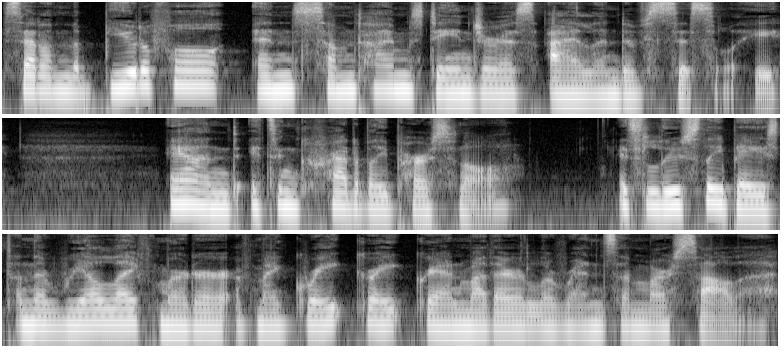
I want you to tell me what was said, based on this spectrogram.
set on the beautiful and sometimes dangerous island of Sicily. And it's incredibly personal. It's loosely based on the real life murder of my great great grandmother, Lorenza Marsala.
